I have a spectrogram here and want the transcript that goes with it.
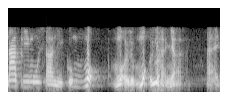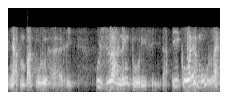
Nabi Musa niku mok mok lho mok itu hanya hanya 40 hari. Uzlah ning turi Sina. Iku wae mulai.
